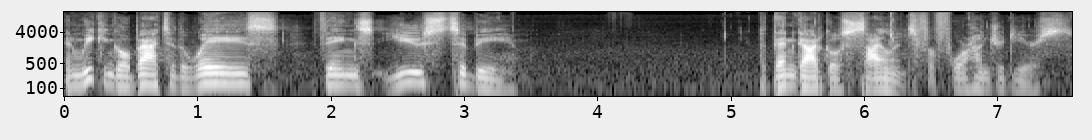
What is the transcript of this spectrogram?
then we can go back to the ways things used to be. But then God goes silent for 400 years.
